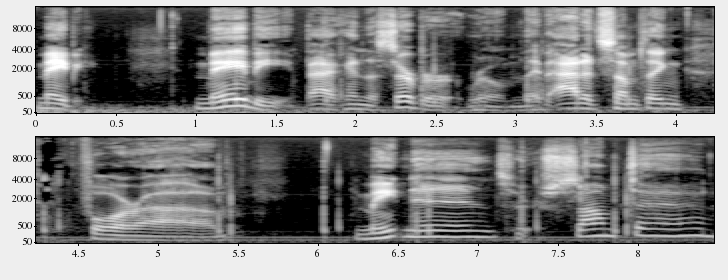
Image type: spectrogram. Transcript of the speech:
Maybe. Maybe back in the server room they've added something for uh, maintenance or something.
